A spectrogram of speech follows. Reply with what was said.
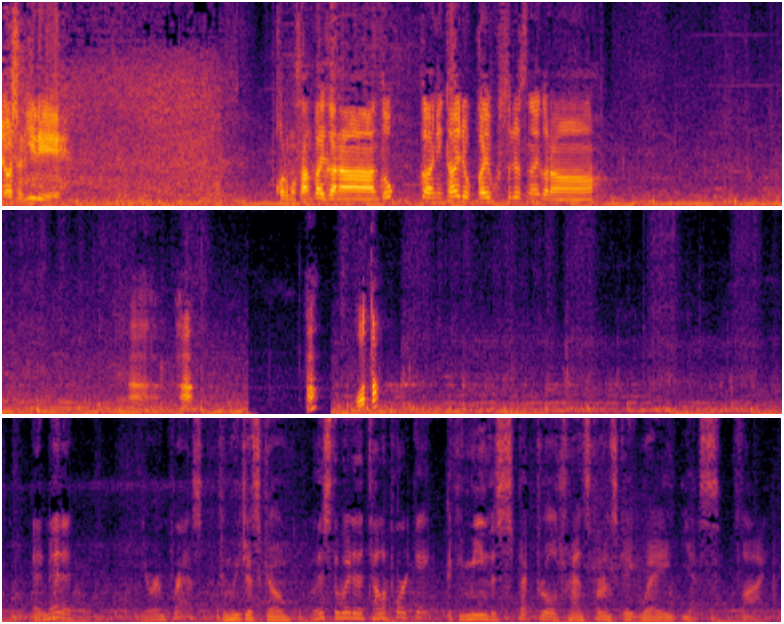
よっしゃ、ギリ。これも3回かな。どっかに体力回復するやつないかな。ああ、あ終わった Admit it. You're impressed. Can we just go? Well, this the way to the teleport gate? If you mean the spectral transference gateway, yes. Fine.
